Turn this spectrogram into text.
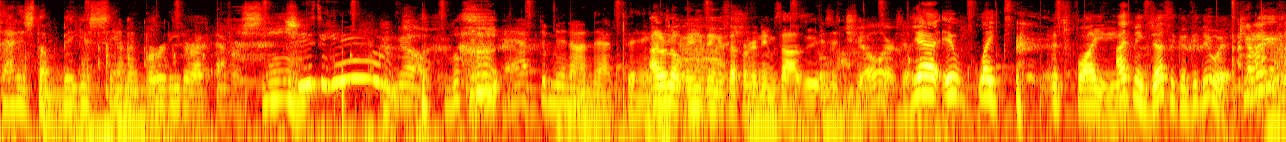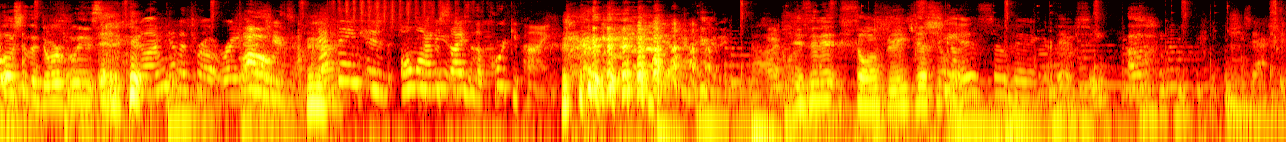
Oh, that is the biggest salmon bird eater I've ever seen. She's huge. No. Look at the abdomen on that thing. I don't know Gosh. anything except for her name Zazu. Is it chill or is it? Yeah, it like it's flighty. I think Jessica could do it. Can I get close to the door, please? no, I'm gonna throw it right oh. at you. That thing is almost the size of the porcupine. Isn't it so big, Jessica? She is so big. There, see? Oh. She's actually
